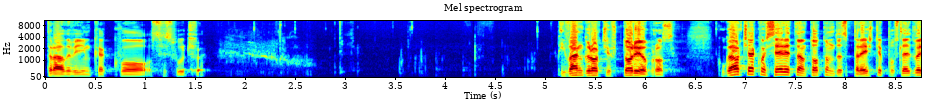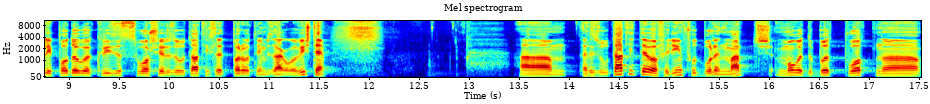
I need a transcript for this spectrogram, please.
трябва да видим какво се случва. Иван Грочев, втори въпрос. Кога очакваш серията на Тотъм да спре? Ще последва ли по-дълга криза с лоши резултати след първата им загуба? Вижте, а, резултатите в един футболен матч могат да бъдат плод на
